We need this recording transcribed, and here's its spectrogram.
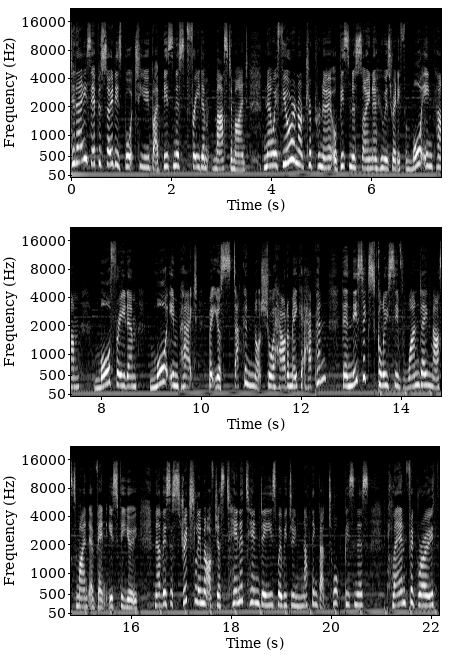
Today's episode is brought to you by Business Freedom Mastermind. Now, if you're an entrepreneur or business owner who is ready for more income, more freedom, more impact, but you're stuck and not sure how to make it happen, then this exclusive one day mastermind event is for you. Now, there's a strict limit of just 10 attendees where we do nothing but talk business, plan for growth,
